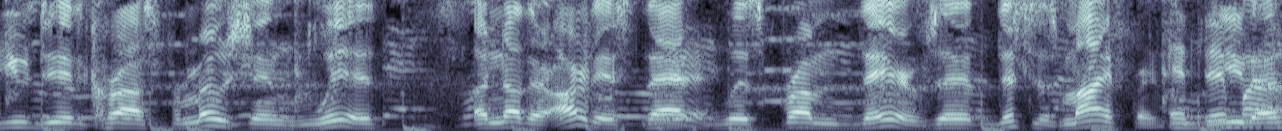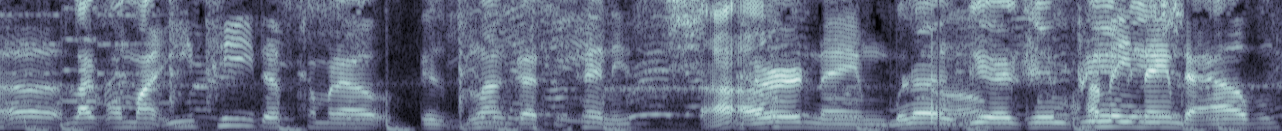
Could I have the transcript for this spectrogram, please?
you did cross promotion with another artist that Yeah. was from there. So this is my friend. And then you my know? uh, like on my EP that's coming out is Blunt Got Some Pennies. Uh-oh. Her name. We're not song. yeah, Kim I mean, name the album.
